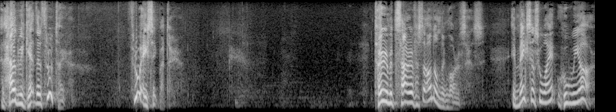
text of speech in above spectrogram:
And how do we get there? Through Torah. Through Asik Torah. Torah mitzaref as Adam, the Gemara says. It makes us who, I, who we are.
